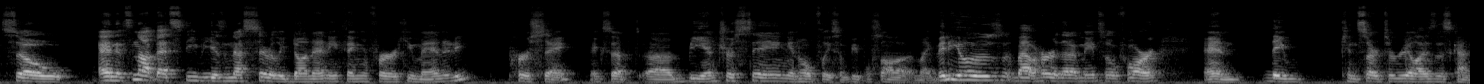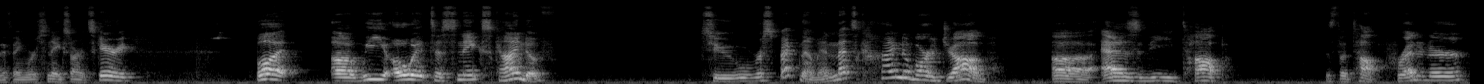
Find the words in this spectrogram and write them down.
So, and it's not that Stevie has necessarily done anything for humanity per se, except uh, be interesting. And hopefully, some people saw my videos about her that I've made so far, and they can start to realize this kind of thing where snakes aren't scary. But uh, we owe it to snakes, kind of, to respect them. And that's kind of our job uh, as the top, as the top predator,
